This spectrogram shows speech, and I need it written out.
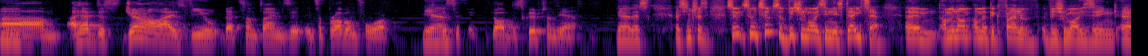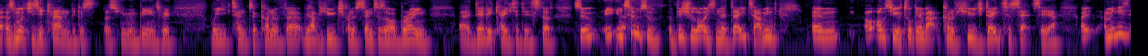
mm. um, I have this generalized view that sometimes it's a problem for yeah. specific job descriptions. Yes. Yeah, that's that's interesting. So, so in terms of visualizing this data, um, I mean, I'm I'm a big fan of visualizing uh, as much as you can because as human beings, we we tend to kind of uh, we have huge kind of centers of our brain uh, dedicated to this stuff. So, in terms of visualizing the data, I mean, um, obviously you're talking about kind of huge data sets here. I, I mean, is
